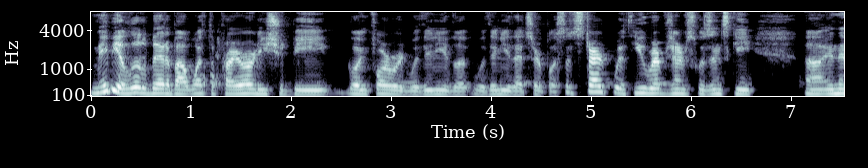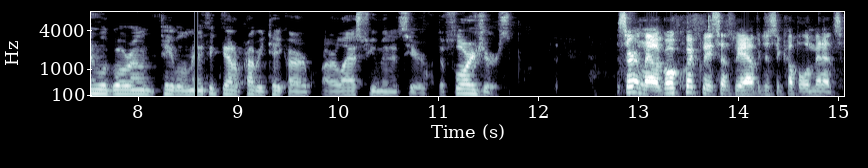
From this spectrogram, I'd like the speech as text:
maybe a little bit about what the priority should be going forward with any of the with any of that surplus. Let's start with you, Representative Swedzinski, uh, and then we'll go around the table. And I think that'll probably take our our last few minutes here. The floor is yours. Certainly, I'll go quickly since we have just a couple of minutes.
